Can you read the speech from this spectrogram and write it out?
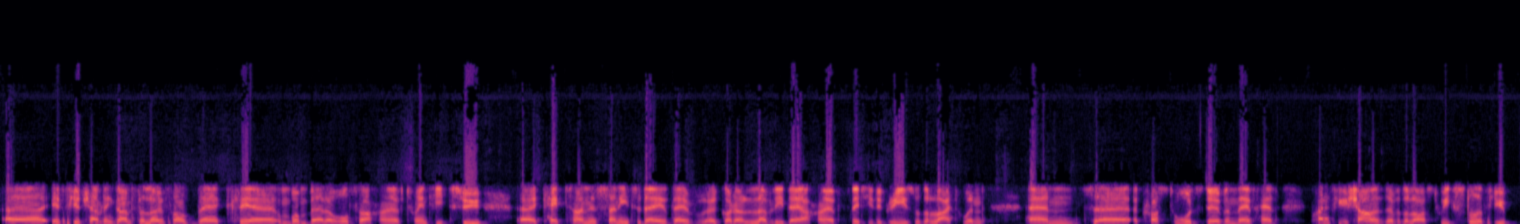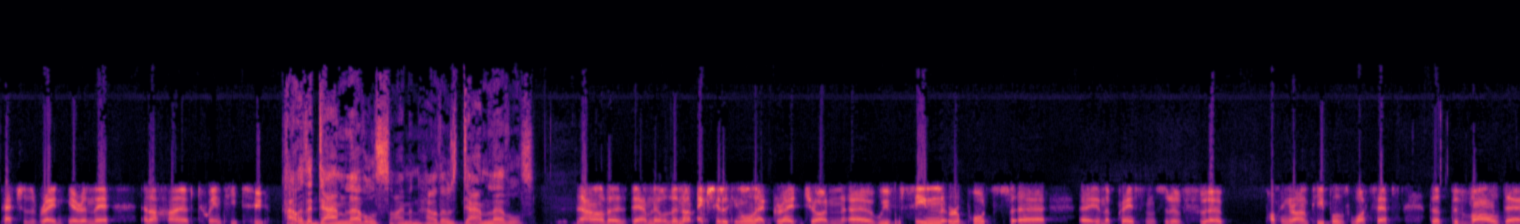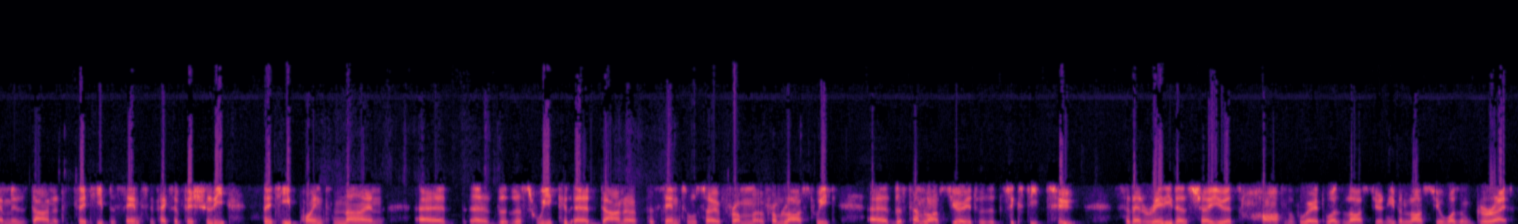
Uh, if you're traveling down to the Lowveld, they're clear. Mbombela also a high of 22. Uh, Cape Town is sunny today. They've uh, got a lovely day, a high of 30 degrees with a light wind. And uh, across towards Durban, they've had quite a few showers over the last week. Still a few patches of rain here and there, and a high of 22. How are the dam levels, Simon? How are those dam levels? Now those dam levels, they're not actually looking all that great, John. Uh, we've seen reports uh, uh, in the press and sort of uh, popping around people's WhatsApps that the Vaal Dam is down at 30%, in fact, officially 30.9. Uh, uh, th- this week, uh, down a percent or so from from last week. Uh, this time last year, it was at 62. So that really does show you it's half of where it was last year, and even last year wasn't great.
